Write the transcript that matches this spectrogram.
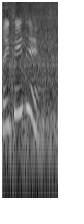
tô entendendo.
